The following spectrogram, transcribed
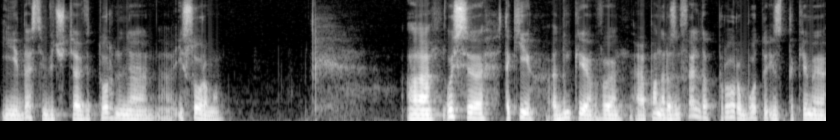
і дасть їм відчуття відторгнення е, і сорому. Ось е, такі е, думки в е, пана Розенфельда про роботу із такими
